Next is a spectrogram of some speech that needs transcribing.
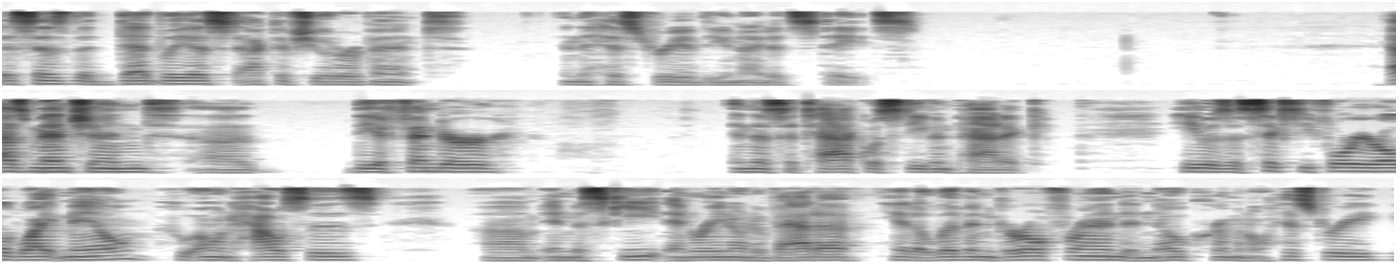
This is the deadliest active shooter event in the history of the United States. As mentioned, uh, the offender in this attack was Stephen Paddock. He was a 64 year old white male who owned houses um, in Mesquite and Reno, Nevada. He had a live in girlfriend and no criminal history.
